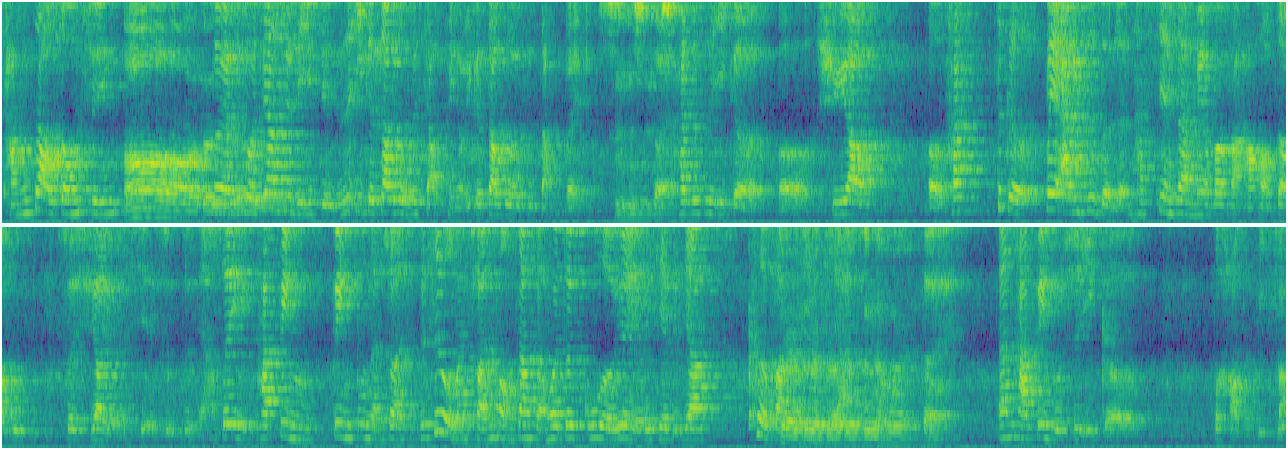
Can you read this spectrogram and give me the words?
长照中心。哦，对，对，对，如果这样去理解，只是一个照顾的是小朋友，一个照顾的是长辈，是是是，对，他就是一个呃需要呃他这个被安置的人，他现在没有办法好好照顾自己，所以需要有人协助，就这样，所以他并并不能算是，只是我们传统上可能会对孤儿院有一些比较刻板的印象，对对对对，真的会，对，但他并不是一个不好的地方。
